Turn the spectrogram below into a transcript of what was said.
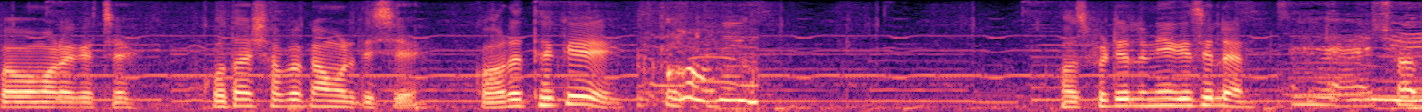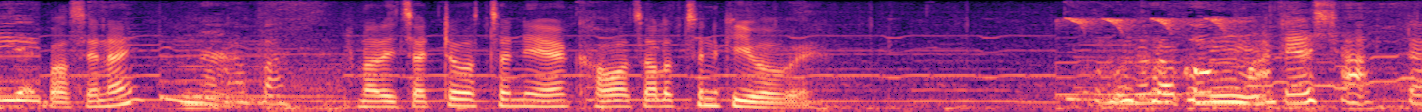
বাবা মারা গেছে। কোথায় সাপে কামড় দিছে? ঘরে থেকে? হসপিটালে নিয়ে গেছিলেন? হ্যাঁ বাসে নাই? আপনার এই চারটে বাচ্চা নিয়ে খাওয়া চালাচ্ছেন কীভাবে? মাঠের শাকটা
